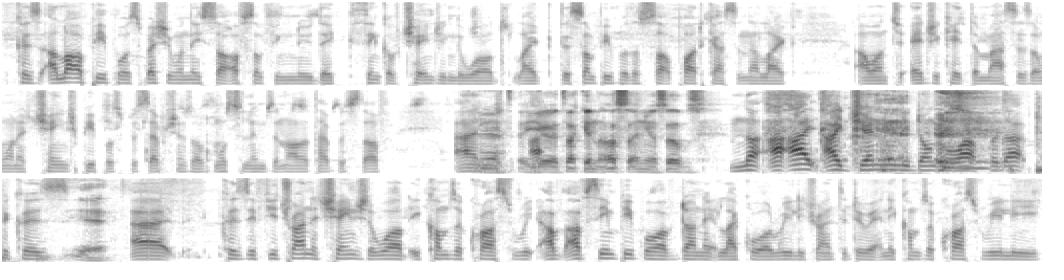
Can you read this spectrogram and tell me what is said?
because a lot of people, especially when they start off something new, they think of changing the world. Like there's some people that start podcasts and they're like, I want to educate the masses. I want to change people's perceptions of Muslims and all that type of stuff. And Yeah. Uh, You're attacking us and yourselves. no, I, I I genuinely don't go out for that because Yeah. because if you're trying to change the world, it comes across. Re- I've I've seen people who have done it like who are really trying to do it, and it comes across really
